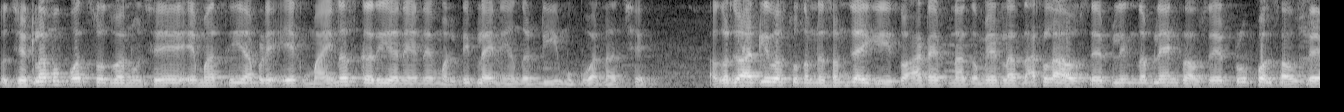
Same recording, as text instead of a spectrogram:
તો જેટલામું પદ શોધવાનું છે, એમાંથી આપણે એક માઇનસ કરી અને એને મલ્ટીપ્લાયની અંદર ડી મૂકવાના છે. અગર જો આટલી વસ્તુ તમને સમજાઈ ગઈ, તો આ ટાઈપના ગમે એટલા દાખલા આવશે ફિલિંગ ધ બ્લેન્ક્સ આવશે ટ્રુ ફોલ્સ આવશે,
